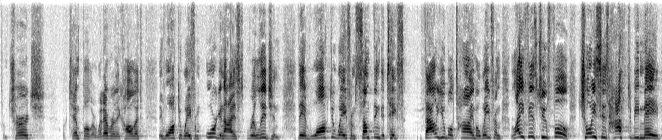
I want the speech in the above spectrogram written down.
from church or temple or whatever they call it. They've walked away from organized religion. They have walked away from something that takes valuable time away from life is too full. Choices have to be made.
